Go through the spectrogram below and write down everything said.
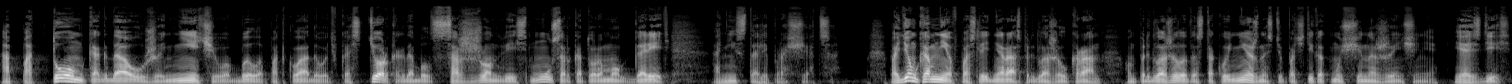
А потом, когда уже нечего было подкладывать в костер, когда был сожжен весь мусор, который мог гореть, они стали прощаться. «Пойдем ко мне в последний раз», — предложил Кран. Он предложил это с такой нежностью, почти как мужчина женщине. «Я здесь.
